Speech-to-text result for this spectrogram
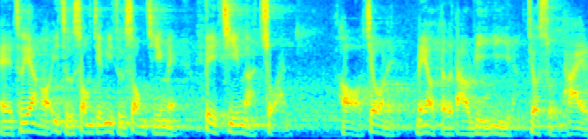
哎，这样哦，一直诵经，一直诵经呢，被经啊转，哦，就呢没有得到利益了，就损害了。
